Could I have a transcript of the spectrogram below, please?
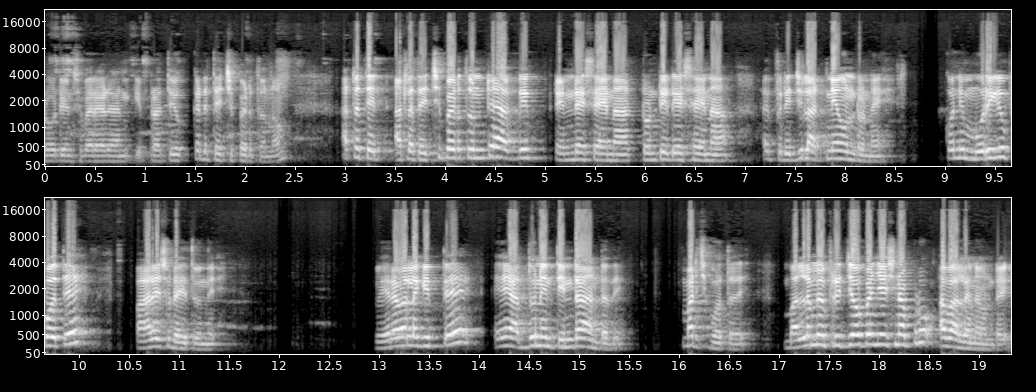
ప్రోటీన్స్ పెరగడానికి ప్రతి ఒక్కటి తెచ్చి పెడుతున్నాం. అట్లా తె అట్లా తెచ్చి పెడుతుంటే అవి టెన్ డేస్ అయినా ట్వంటీ డేస్ అయినా అవి ఫ్రిడ్జ్లో అట్నే ఉంటున్నాయి. కొన్ని మురిగిపోతే పారేసుడు అవుతుంది వేరే వాళ్ళకి ఇస్తే ఏ అద్దు నేను తింటా అంటది. మర్చిపోతుంది. మళ్ళీ మేము ఫ్రిడ్జ్ ఓపెన్ చేసినప్పుడు అవి అలానే ఉంటాయి.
